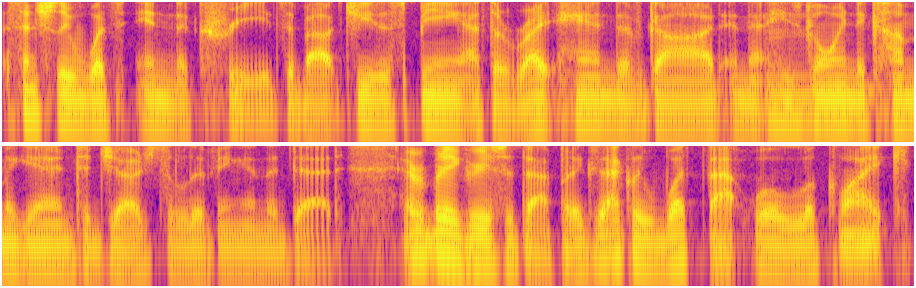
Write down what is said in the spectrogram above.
essentially what's in the creeds about Jesus being at the right hand of God and that he's going to come again to judge the living and the dead. Everybody agrees with that, but exactly what that will look like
